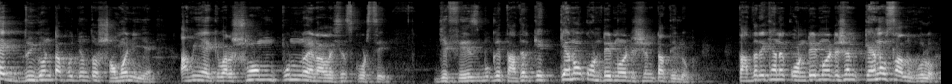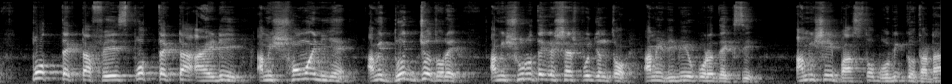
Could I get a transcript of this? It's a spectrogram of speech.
এক, দুই ঘণ্টা পর্যন্ত সময় নিয়ে আমি একেবারে সম্পূর্ণ অ্যানালাইসিস করছি যে ফেসবুকে তাদেরকে কেন কন্টেন্ট মনিটেশনটা দিল? তাদের এখানে কন্টেন্ট মনিটেশন কেন চালু হলো? প্রত্যেকটা ফেস প্রত্যেকটা আইডি আমি সময় নিয়ে, আমি ধৈর্য ধরে, আমি শুরু থেকে শেষ পর্যন্ত আমি রিভিউ করে দেখছি। আমি সেই বাস্তব অভিজ্ঞতাটা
